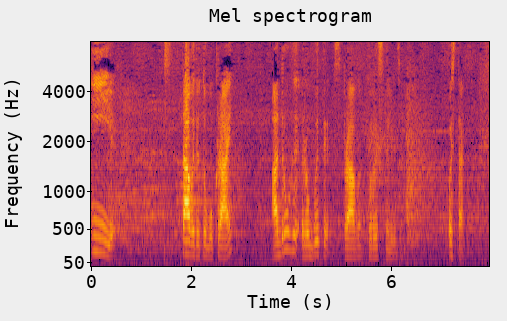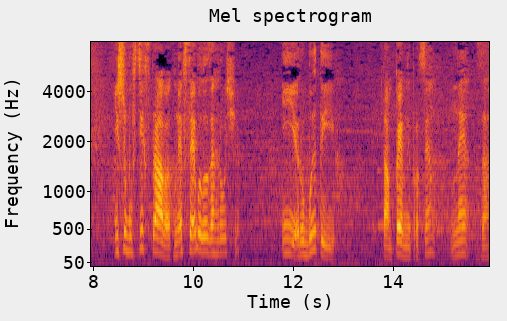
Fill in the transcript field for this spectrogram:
і ставити тому край, а друге робити справи корисні людям. Ось так. І щоб у всіх справах не все було за гроші. І робити їх там певний процент не за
